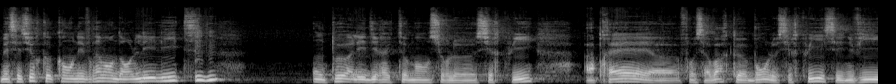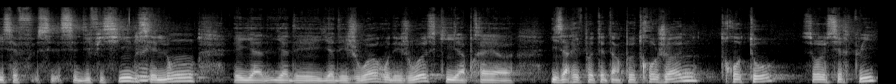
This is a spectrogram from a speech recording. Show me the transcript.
mais c'est sûr que quand on est vraiment dans l'élite, on peut aller directement sur le circuit. Après, il faut savoir que bon, le circuit, c'est une vie, c'est- difficile, c'est long, et il y a, y, a y a des joueurs ou des joueuses qui, après, euh, ils arrivent peut-être un peu trop jeunes, trop tôt sur le circuit,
